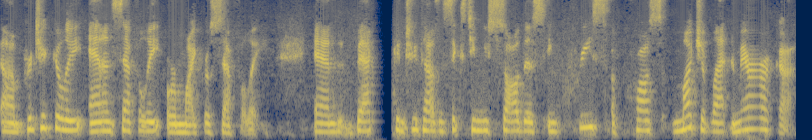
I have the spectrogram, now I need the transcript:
um, particularly anencephaly or microcephaly. And back in 2016, we saw this increase across much of Latin America.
